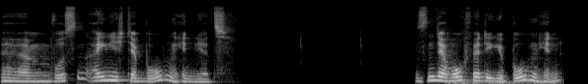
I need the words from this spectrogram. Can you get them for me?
Ähm, wo ist denn eigentlich der Bogen hin jetzt? Wo ist denn der hochwertige Bogen hin?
